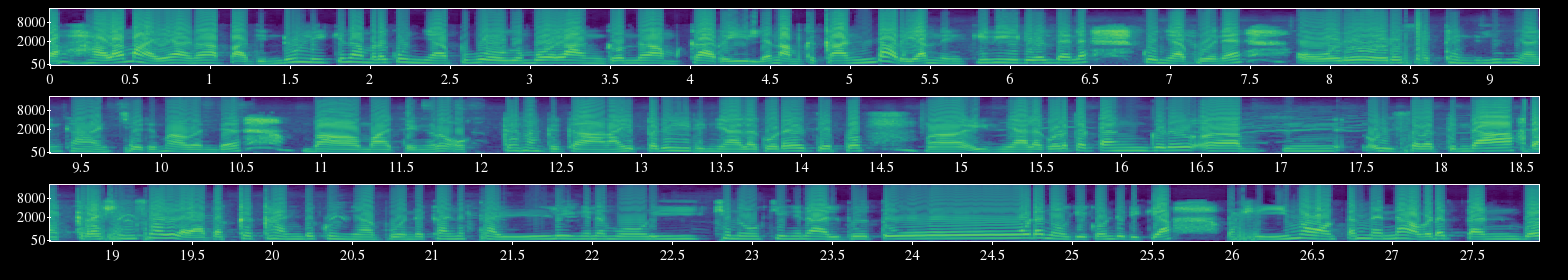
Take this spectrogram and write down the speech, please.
ബഹളമായാണ്. അപ്പൊ അതിന്റെ ഉള്ളിലേക്ക് നമ്മുടെ കുഞ്ഞാപ്പ് പോകുമ്പോൾ അങ്കൊന്നും നമുക്കറിയില്ല. നമുക്ക് കണ്ടറിയാം. നിങ്ങൾക്ക് ഈ വീഡിയോയിൽ തന്നെ കുഞ്ഞാപ്പുവിനെ ഓരോ ഓരോ സെക്കൻഡിലും ഞാൻ കാണിച്ചു തരും അവന്റെ ഭാവമാറ്റങ്ങളും ഒക്കെ നമുക്ക് കാണാം. ഇപ്പൊ ദേ ഇരിഞ്ഞാലക്കുട എത്തിയപ്പോ ആ, ഇരിഞ്ഞാലക്കുട തൊട്ടങ്ങട് ഉത്സവത്തിന്റെ ആ ഡെക്കറേഷൻസ് അല്ലേ അതൊക്കെ കണ്ട് കുഞ്ഞാപ്പൂവിന്റെ കണ്ണ് തള്ളി ഇങ്ങനെ മോളിക്ക് നോക്കി ഇങ്ങനെ അത്ഭുതത്തോടെ നോക്കിക്കൊണ്ടിരിക്കുക പക്ഷെ ഈ നോട്ടം തന്നെ അവിടെ എത്തുമ്പോ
